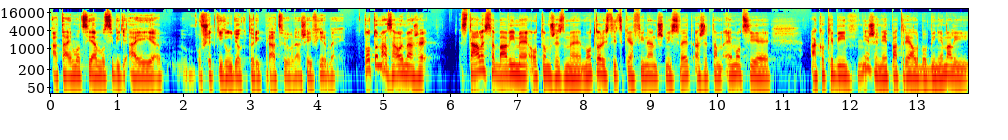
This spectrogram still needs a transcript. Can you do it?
a tá emócia musí byť aj vo všetkých ľuďoch, ktorí pracujú v našej firme. Toto ma zaujíma, že stále sa bavíme o tom, že sme motoristický a finančný svet a že tam emócie ako keby, nie že nepatria, alebo by nemali e,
